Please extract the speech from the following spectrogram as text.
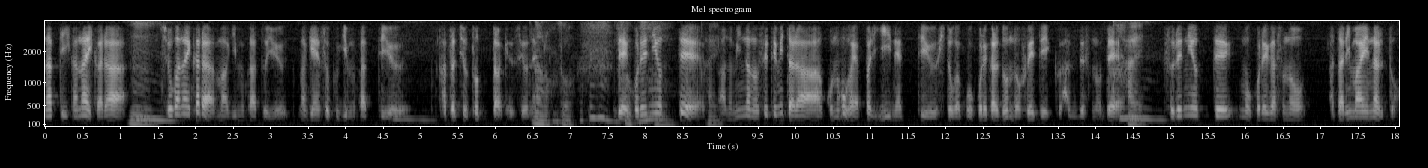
なっていかないから、うん、しょうがないから、まあ、義務化という、まあ、原則義務化っていう形を取ったわけですよね。なるほど。でこれによって、はい、あのみんな載せてみたら、この方がやっぱりいいねっていう人がこうこれからどんどん増えていくはずですので、はい、それによって、もうこれがその当たり前になると。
